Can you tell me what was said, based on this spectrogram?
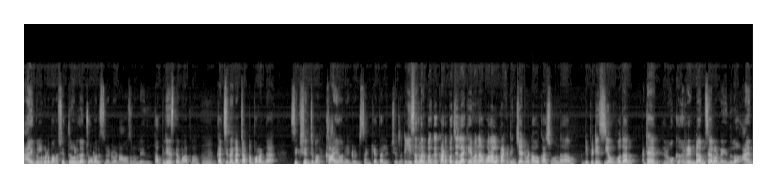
నాయకులను కూడా మనం శత్రువులుగా చూడాల్సినటువంటి అవసరం లేదు. తప్పు చేస్తే మాత్రం. ఖచ్చితంగా చట్టపరంగా శిక్షించడం ఖాయం అనేటువంటి సంకేతాలు ఇచ్చారు. అంటే ఈ సందర్భంగా కడప జిల్లాకి ఏమైనా వరాలు ప్రకటించేటువంటి అవకాశం ఉందా? డిప్యూటీ సీఎం హోదాలో? అంటే ఒక రెండు అంశాలు ఉన్నాయి ఇందులో. ఆయన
